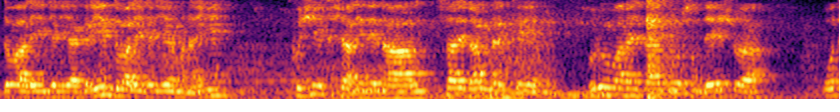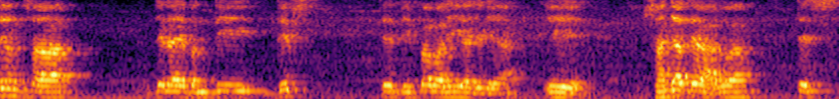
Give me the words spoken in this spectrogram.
ਦੀਵਾਲੀ ਜਿਹੜੀ ਆ, ਗ੍ਰੀਨ ਦੀਵਾਲੀ ਜਿਹੜੀ ਆ, ਮਨਾਈਏ। ਖੁਸ਼ੀ, ਖੁਸ਼ਹਾਲੀ ਦੇ ਨਾਲ ਸਾਰੇ ਰਲ ਮਿਲ ਕੇ ਗੁਰੂ ਮਹਾਰਾਜ ਦਾ ਜੋ ਸੰਦੇਸ਼ ਵਾ ਉਹਦੇ ਅਨੁਸਾਰ ਜਿਹੜਾ ਇਹ ਬੰਦੀ ਦਿਵਸ ਤੇ ਦੀਪਾਵਲੀ ਆ ਜਿਹੜੇ ਆ, ਇਹ ਸਾਂਝਾ ਤਿਉਹਾਰ ਵਾ ਤੇ ਸ-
